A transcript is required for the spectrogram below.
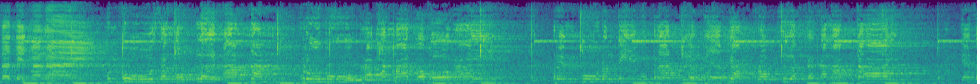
เสด็จมาไง คุณครูสงบเลิศอานันครูผู้ประพันธ์มาดว่าขอให้ เป็นครูดนตรีผู้ปราดเรื่องแถมยังครบเครื่องแต่สลักได้ แกส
